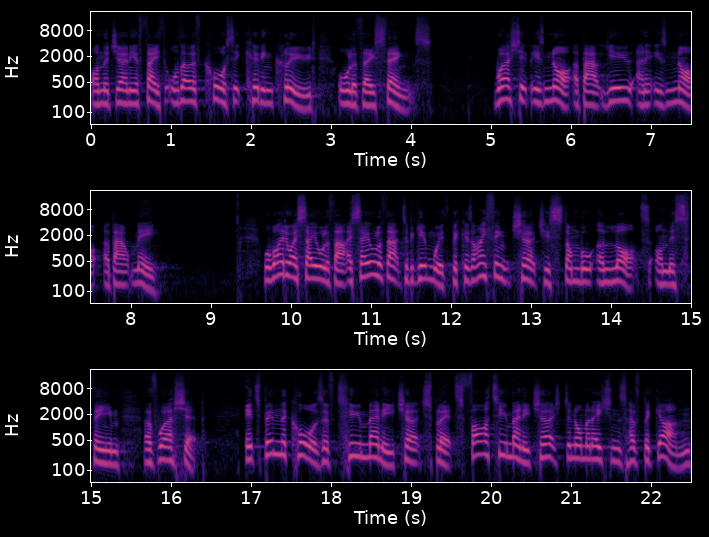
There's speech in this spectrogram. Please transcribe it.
on the journey of faith, although, of course, it could include all of those things. Worship is not about you and it is not about me. Well, why do I say all of that? I say all of that to begin with because I think churches stumble a lot on this theme of worship. It's been the cause of too many church splits. Far too many church denominations have begun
